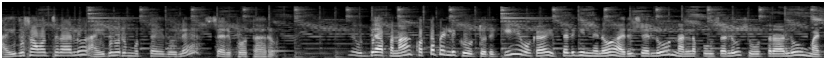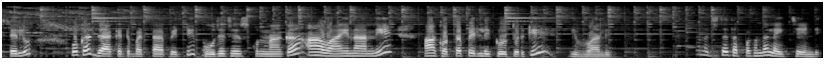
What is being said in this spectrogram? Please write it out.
ఐదు సంవత్సరాలు ఐదుగురు ముత్తైదువులే సరిపోతారు. ఉద్యాపన కొత్త పెళ్ళి కూతురికి ఒక ఇత్తడి గిన్నెలో అరిసెలు నల్ల పూసలు సూత్రాలు మట్టెలు ఒక జాకెట్ బట్ట పెట్టి పూజ చేసుకున్నాక ఆ వాయనాన్ని ఆ కొత్త పెళ్ళి కూతురికి ఇవ్వాలి. నచ్చితే తప్పకుండా లైక్ చేయండి.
